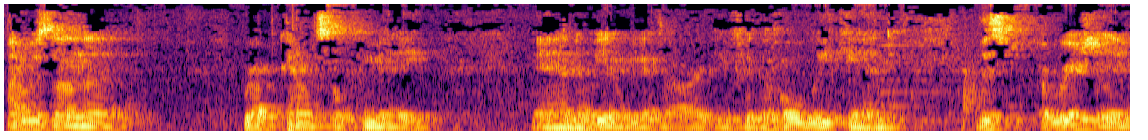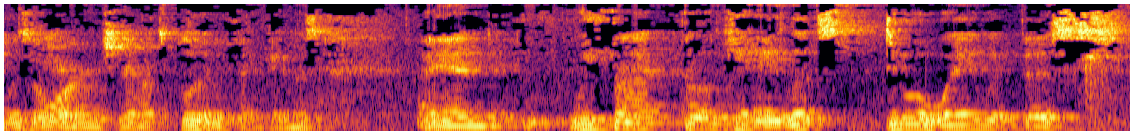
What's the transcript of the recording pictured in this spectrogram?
I was on the rep council committee, and you know we got to argue for the whole weekend. This originally was orange, now it's blue, thank goodness. And we thought, okay, let's do away with this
